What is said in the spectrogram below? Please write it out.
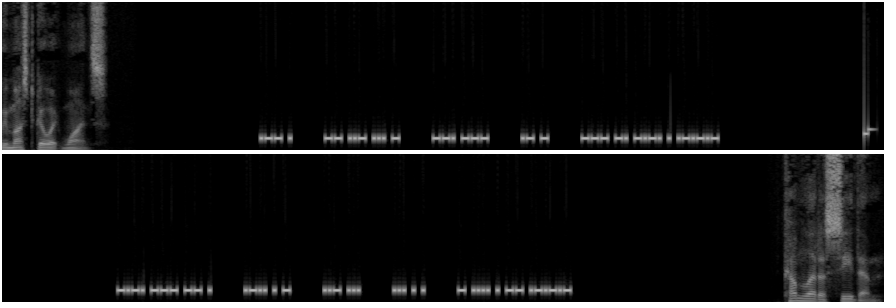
We must go at once. Come let us see them.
